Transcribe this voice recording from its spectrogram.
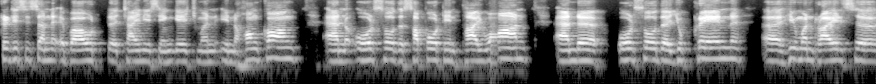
criticism about uh, Chinese engagement in Hong Kong and also the support in Taiwan and uh, also the Ukraine uh, human rights uh,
